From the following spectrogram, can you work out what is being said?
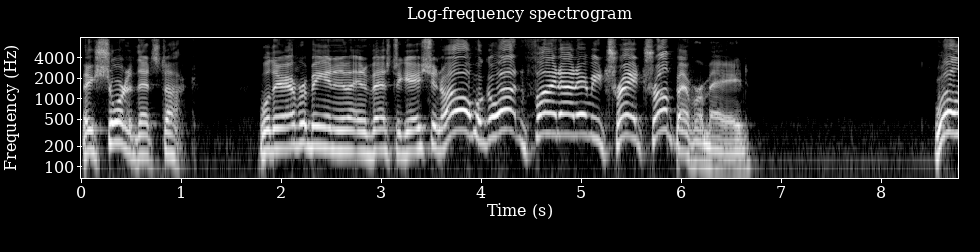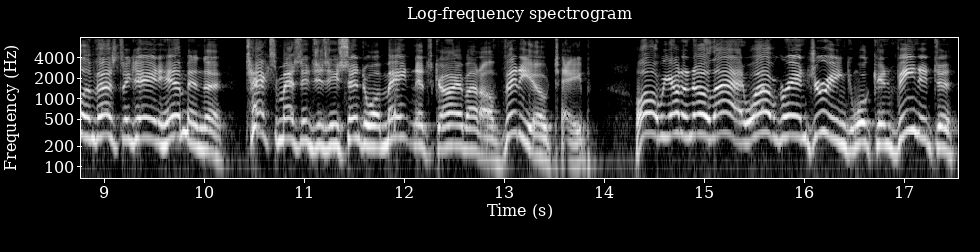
They shorted that stock. Will there ever be an investigation? Oh, we'll go out and find out every trade Trump ever made. We'll investigate him in the text messages he sent to a maintenance guy about a videotape. Oh, we got to know that. We'll have a grand jury and we'll convene it to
